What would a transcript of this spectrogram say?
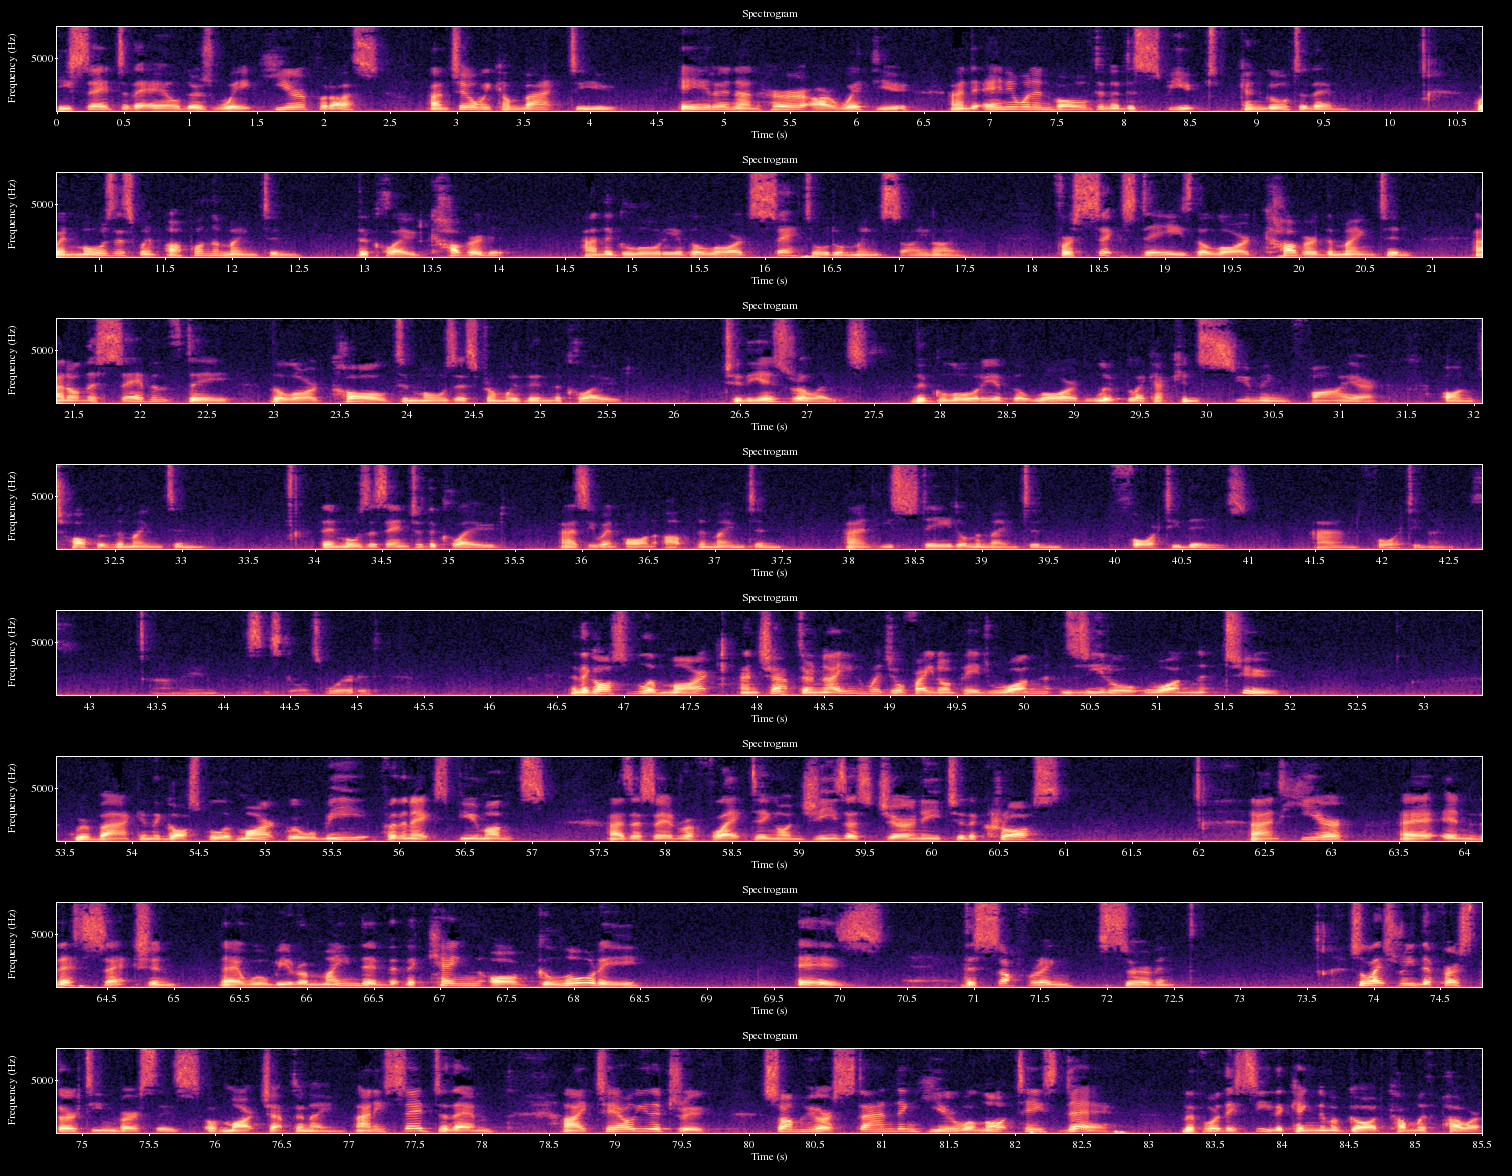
He said to the elders, Wait here for us until we come back to you. Aaron and Hur are with you, and anyone involved in a dispute can go to them. When Moses went up on the mountain, the cloud covered it, and the glory of the Lord settled on Mount Sinai. For six days the Lord covered the mountain, and on the seventh day the Lord called to Moses from within the cloud. To the Israelites, the glory of the Lord looked like a consuming fire on top of the mountain. Then Moses entered the cloud as he went on up the mountain, and he stayed on the mountain forty days and forty nights. Amen. This is God's word. In the Gospel of Mark and chapter 9, which you'll find on page 1012. We're back in the Gospel of Mark, where we'll be for the next few months, as I said, reflecting on Jesus' journey to the cross. And here uh, in this section, uh, we'll be reminded that the King of glory is the suffering servant. So let's read the first 13 verses of Mark chapter 9. And he said to them, I tell you the truth, some who are standing here will not taste death before they see the kingdom of God come with power.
